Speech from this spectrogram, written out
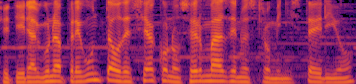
Si tiene alguna pregunta o desea conocer más de nuestro ministerio,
